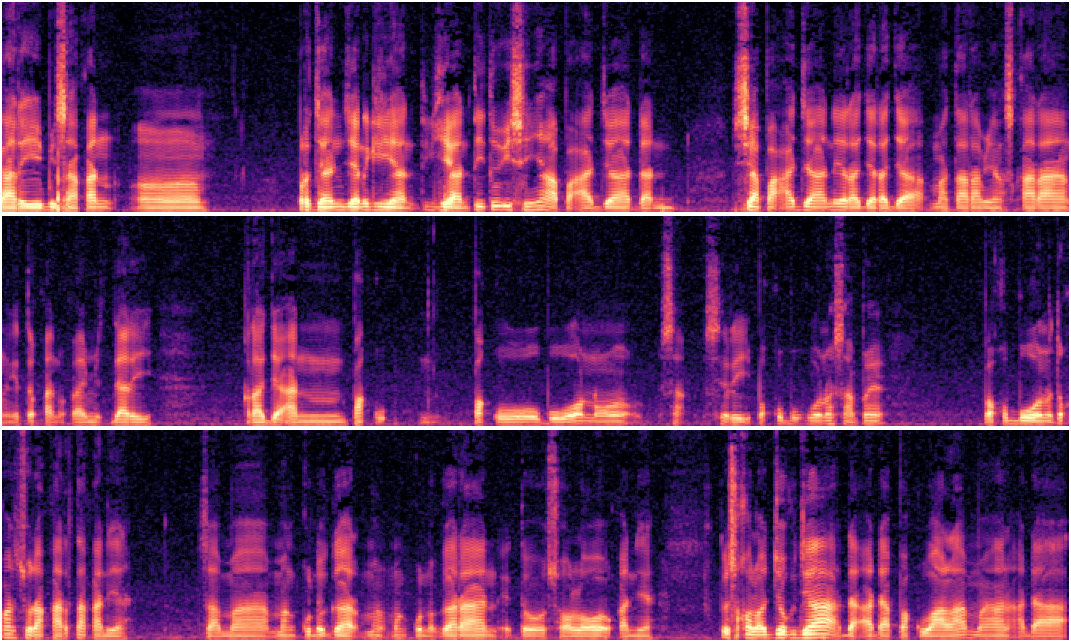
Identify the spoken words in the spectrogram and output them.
dari misalkan eh, perjanjian Giyanti, Giyanti itu isinya apa aja dan siapa aja nih raja-raja Mataram yang sekarang itu kan dari kerajaan Paku Paku Buwono Sri Paku Buwono sampai Paku Buwono itu kan Surakarta kan ya sama Mangkunegar Mangkunegaran itu Solo kan ya terus kalau Jogja ada ada Pakualaman ada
